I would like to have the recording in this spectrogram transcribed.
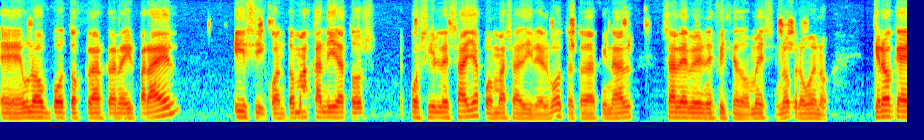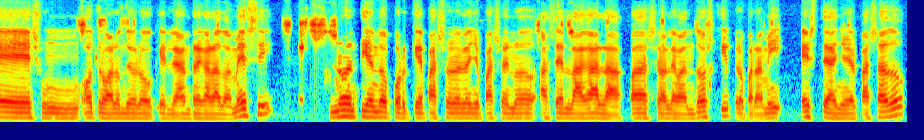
eh, unos votos claros que van a ir para él. Y si cuanto más candidatos posibles haya, pues más a ir el voto. Entonces al final sale beneficiado Messi, ¿no? Pero bueno, creo que es un otro balón de oro que le han regalado a Messi. No entiendo por qué pasó el año pasado no hacer la gala para dárselo a Lewandowski, pero para mí este año y el pasado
